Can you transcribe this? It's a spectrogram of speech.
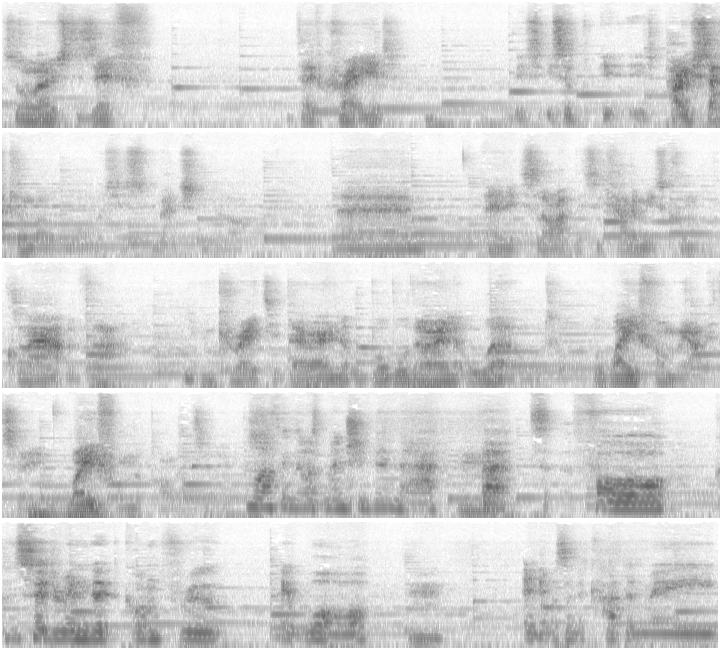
It's almost as if they've created. It's, it's, a, it's post Second World War, which is mentioned a lot. Um, and it's like this academy's come, come out of that and created their own little bubble, their own little world, away from reality, away from the politics. Well, I think that was mentioned in there Mm. that for considering they'd gone through a war Mm. it was an academy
